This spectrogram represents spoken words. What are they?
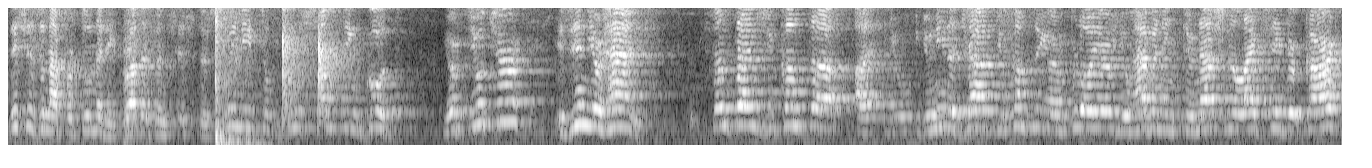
this is an opportunity, brothers and sisters. We need to do something good. Your future is in your hands. Sometimes you come to, uh, you, you need a job, you come to your employer, you have an international lifesaver card.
